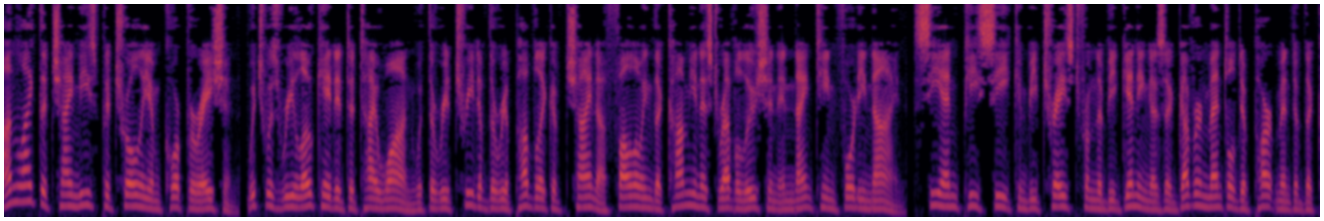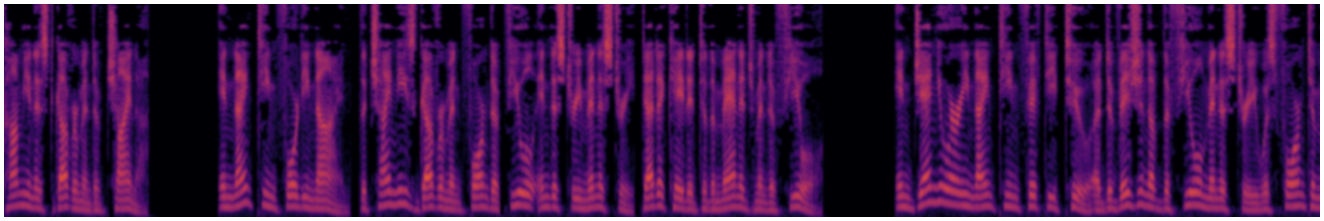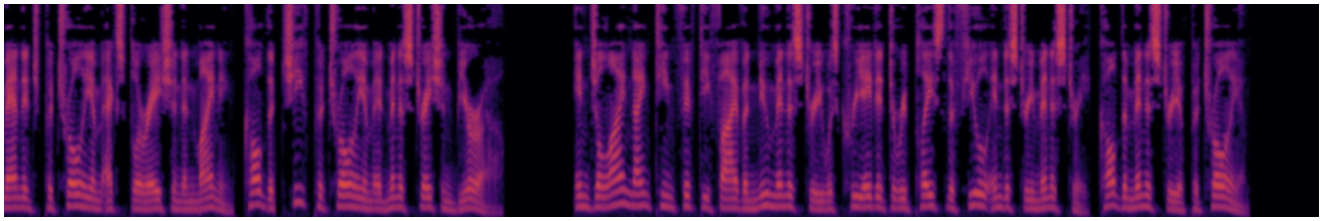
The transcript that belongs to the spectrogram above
Unlike the Chinese Petroleum Corporation, which was relocated to Taiwan with the retreat of the Republic of China following the Communist Revolution in 1949, CNPC can be traced from the beginning as a governmental department of the Communist Government of China. In 1949, the Chinese government formed a fuel industry ministry dedicated to the management of fuel. In January 1952 a division of the Fuel Ministry was formed to manage petroleum exploration and mining, called the Chief Petroleum Administration Bureau. In July 1955 a new ministry was created to replace the Fuel Industry Ministry, called the Ministry of Petroleum.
